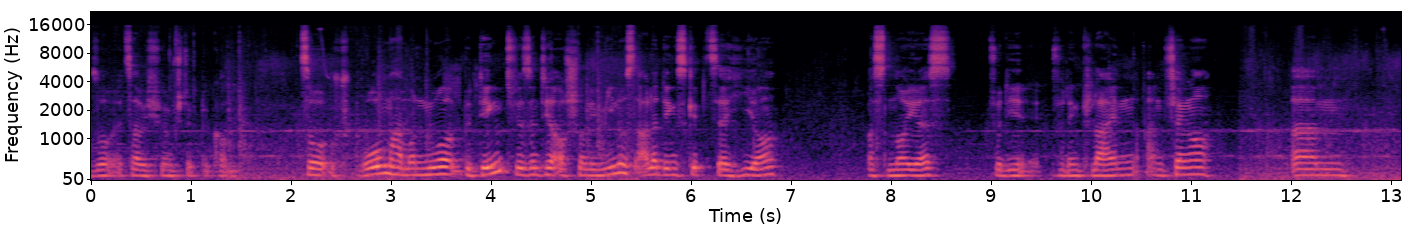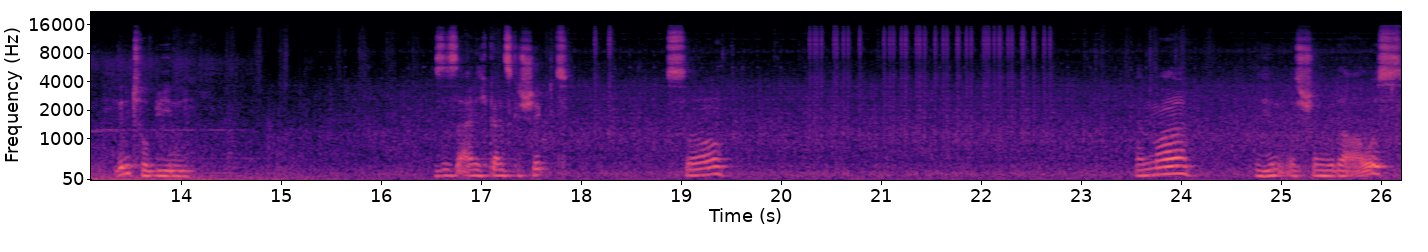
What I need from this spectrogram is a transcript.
so, jetzt habe ich fünf Stück bekommen. So, Strom haben wir nur bedingt. Wir sind hier auch schon im Minus. Allerdings gibt es ja hier was Neues für, die, für den kleinen Anfänger. Ähm, Windturbinen. Das ist eigentlich ganz geschickt. So. Einmal. Hier hinten ist schon wieder aus.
